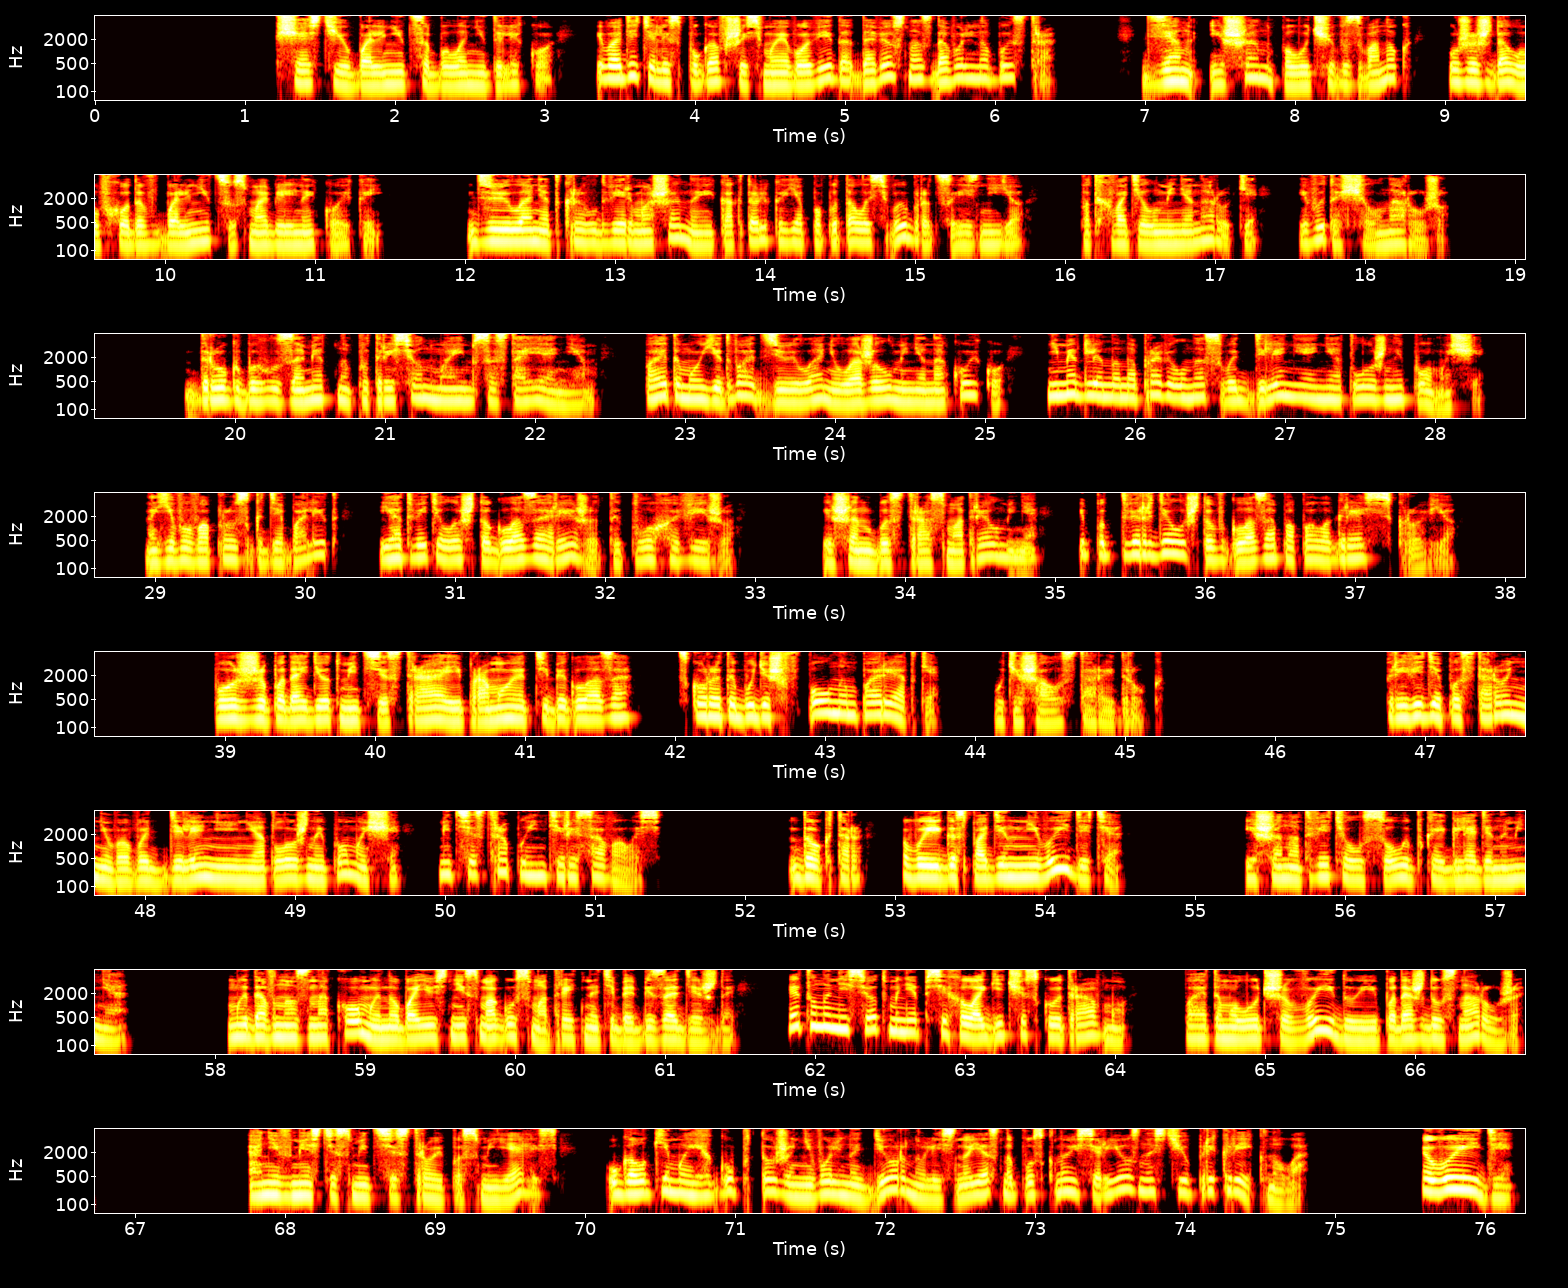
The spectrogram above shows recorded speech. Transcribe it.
К счастью, больница была недалеко — и водитель, испугавшись моего вида, довез нас довольно быстро. Дзян и Шен, получив звонок, уже ждал у входа в больницу с мобильной койкой. Дзюйлань открыл дверь машины, и как только я попыталась выбраться из нее, подхватил меня на руки и вытащил наружу. Друг был заметно потрясен моим состоянием, поэтому едва Дзюйлань уложил меня на койку, немедленно направил нас в отделение неотложной помощи. На его вопрос, где болит, я ответила, что глаза режет и плохо вижу, Ишен быстро осмотрел меня и подтвердил, что в глаза попала грязь с кровью. «Позже подойдет медсестра и промоет тебе глаза. Скоро ты будешь в полном порядке», — утешал старый друг. При виде постороннего в отделении неотложной помощи медсестра поинтересовалась. «Доктор, вы и господин не выйдете?» Ишен ответил с улыбкой, глядя на меня. «Мы давно знакомы, но, боюсь, не смогу смотреть на тебя без одежды. Это нанесет мне психологическую травму, поэтому лучше выйду и подожду снаружи. Они вместе с медсестрой посмеялись, уголки моих губ тоже невольно дернулись, но я с напускной серьезностью прикрикнула. «Выйди!»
